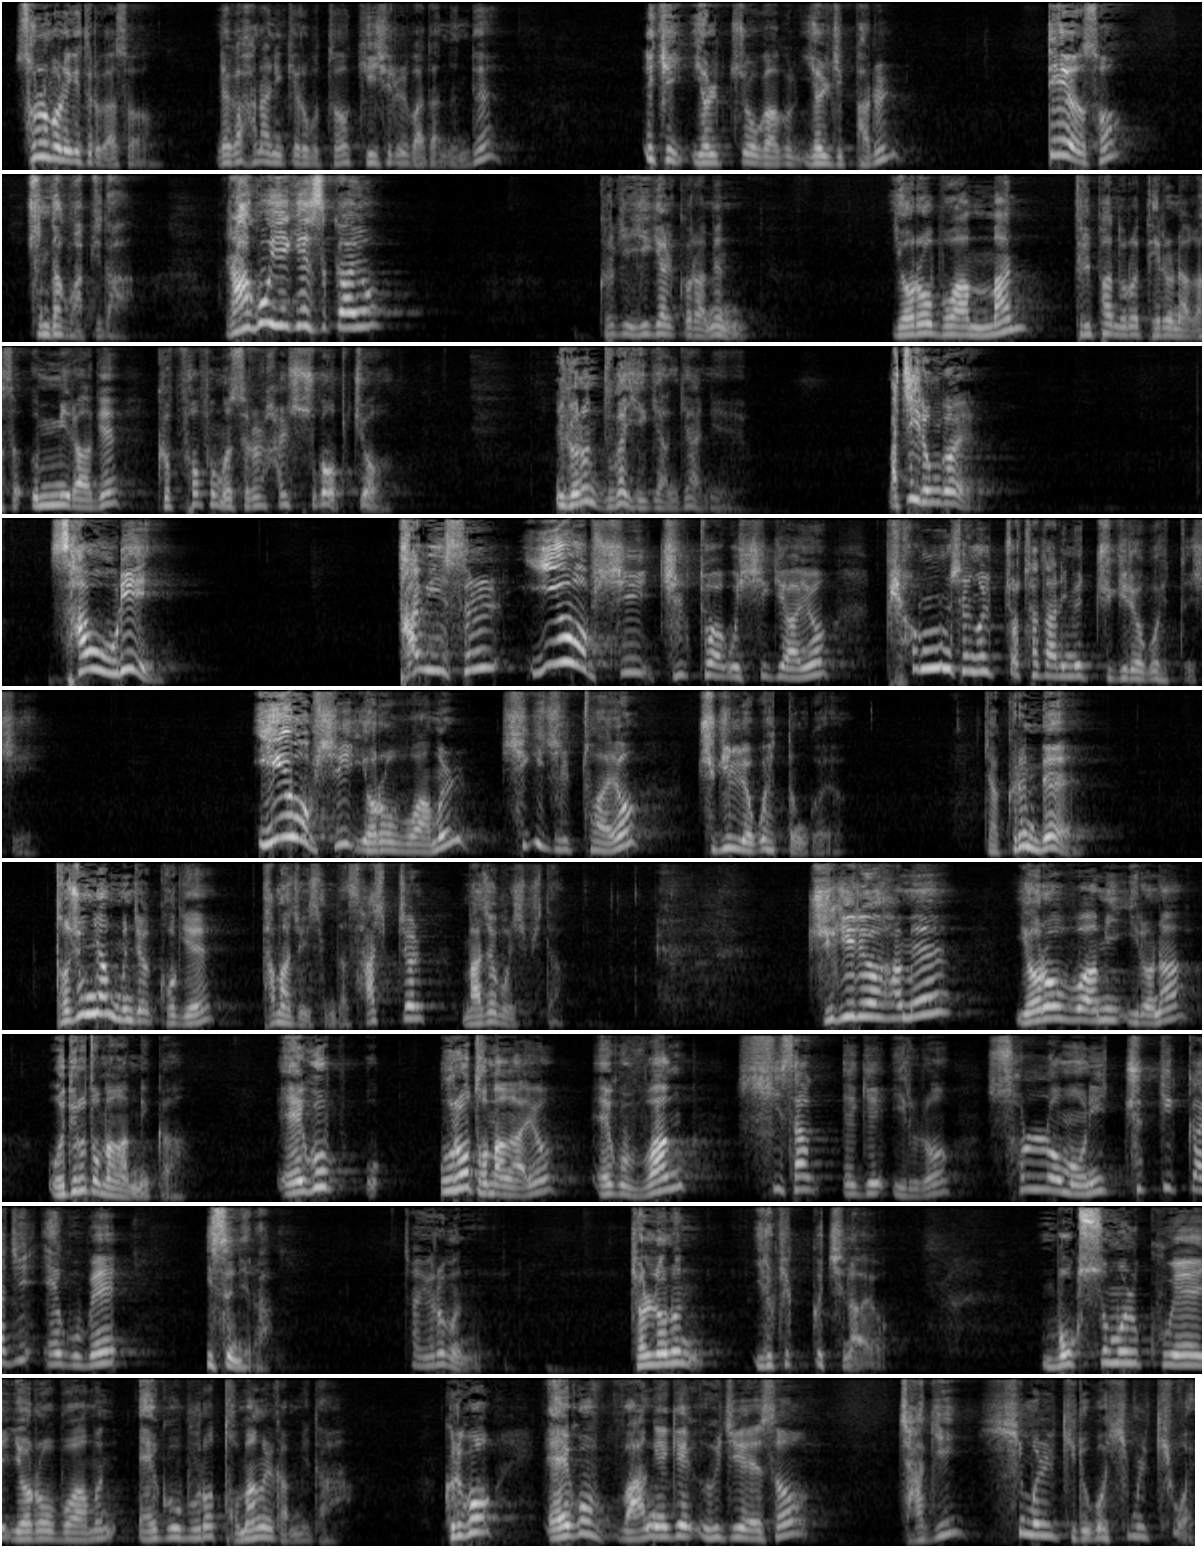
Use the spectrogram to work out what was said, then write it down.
솔로몬에게 들어가서 내가 하나님께로부터 계시를 받았는데 이렇게 열 조각을 열 지파를 떼어서 준다고 합니다. 라고 얘기했을까요? 그렇게 얘기할 거라면 여로보암만 들판으로 데려나가서 은밀하게 그 퍼포먼스를 할 수가 없죠. 이거는 누가 얘기한 게 아니에요. 마치 이런 거예요. 사울이 다윗을 이유 없이 질투하고 시기하여 평생을 쫓아다니며 죽이려고 했듯이 이유 없이 여로보암을 시기 질투하여 죽이려고 했던 거예요. 자, 그런데 더 중요한 문제가 거기에 담아져 있습니다. 40절 맞아 보십시다. 죽이려 함에 여로보암이 일어나 어디로 도망합니까? 애굽으로 도망하여 애굽 왕 시삭에게 이르러 솔로몬이 죽기까지 애굽에 있으니라. 자, 여러분 결론은 이렇게 끝이 나요. 목숨을 구해 여로보암은 애굽으로 도망을 갑니다. 그리고 애굽 왕에게 의지해서 자기 힘을 기르고 힘을 키워요.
